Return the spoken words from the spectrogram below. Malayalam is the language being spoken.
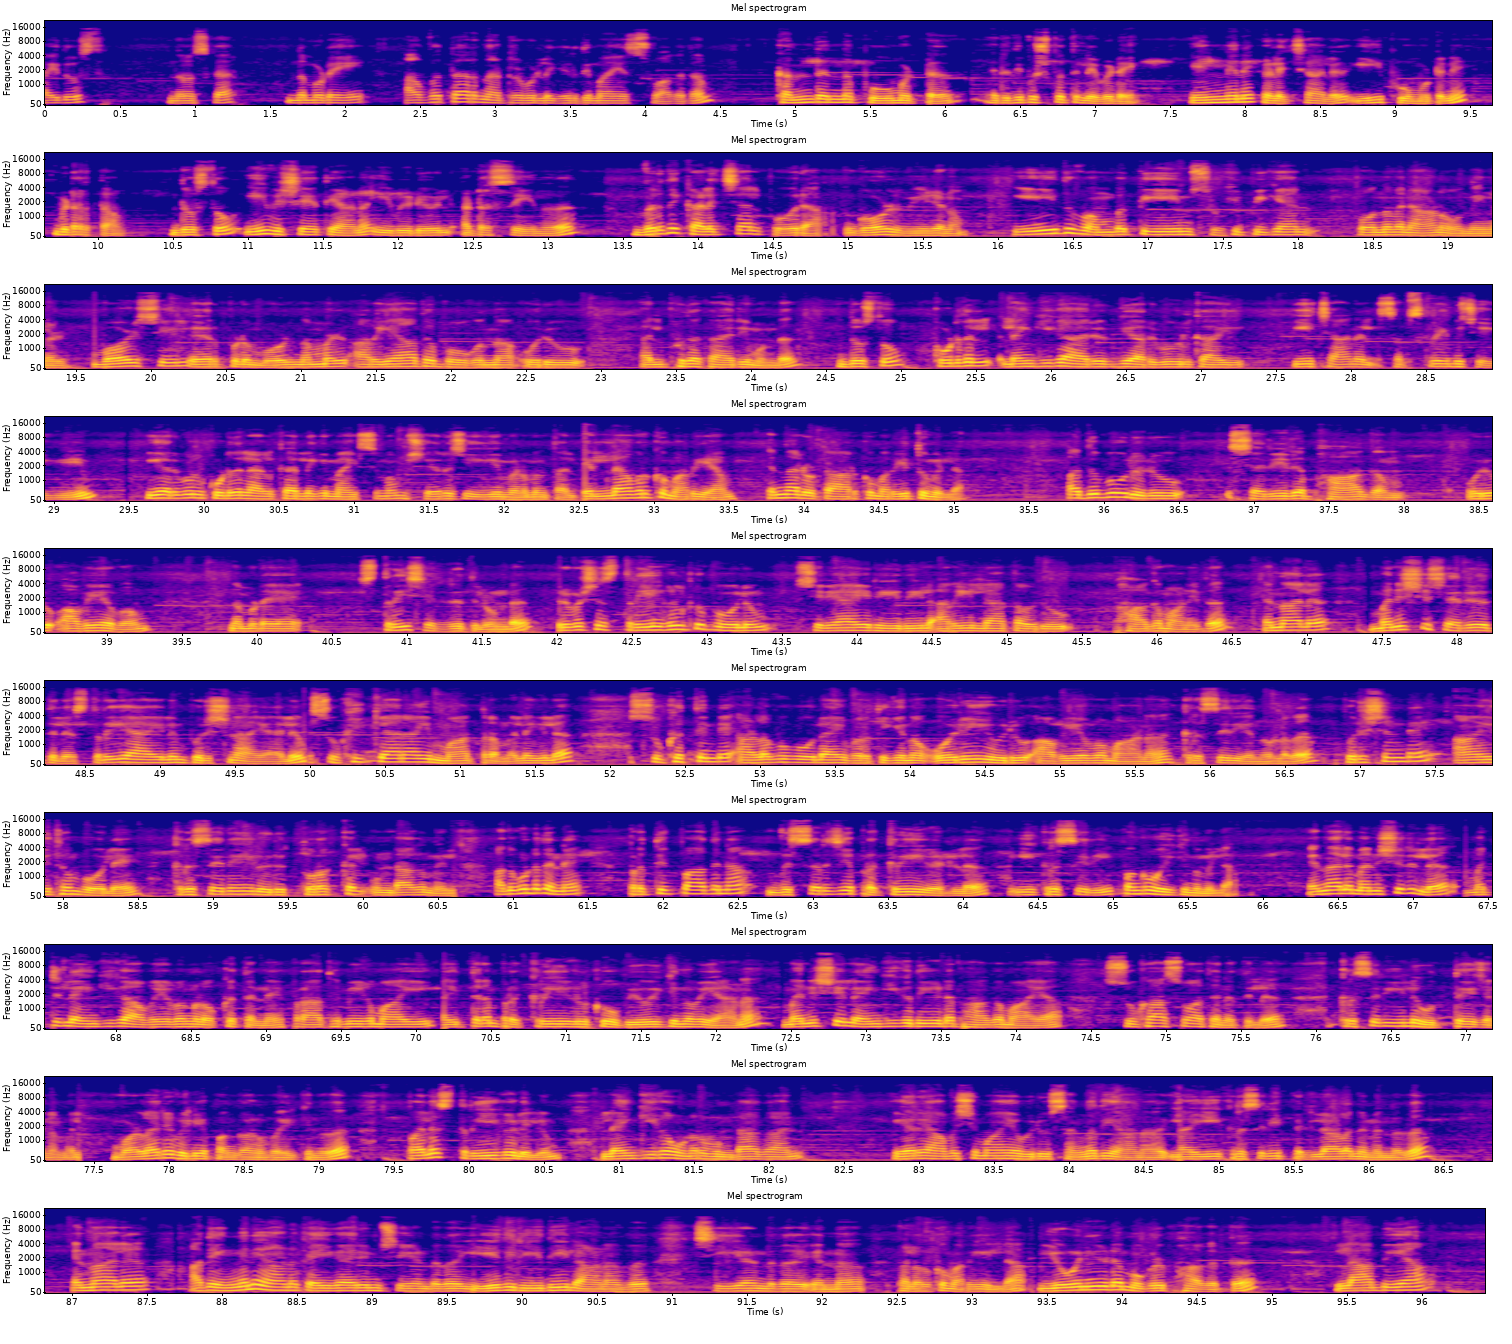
ഹായ് ദോസ്ത് നമസ്കാർ. നമ്മുടെ അവതാർ നാട്ടുപള്ളി ഹൃദ്യമായ സ്വാഗതം. കന്തെന്ന പൂമുട്ട് രതിപുഷ്പത്തിൽ എവിടെ? എങ്ങനെ കളിച്ചാൽ ഈ പൂമുട്ടിനെ വിടർത്താം? ദോസ്തോ ഈ വിഷയത്തെയാണ് ഈ വീഡിയോയിൽ അഡ്രസ്സ് ചെയ്യുന്നത്. വെറുതെ കളിച്ചാൽ പോരാ ഗോൾ വീഴണം. ഏത് വമ്പത്തിയെയും സുഖിപ്പിക്കാൻ പോന്നവനാണോ നിങ്ങൾ? വാഴ്ചയിൽ ഏർപ്പെടുമ്പോൾ നമ്മൾ അറിയാതെ പോകുന്ന ഒരു അത്ഭുത കാര്യമുണ്ട്. ദോസ്തോ കൂടുതൽ ലൈംഗിക ആരോഗ്യ അറിവുകൾക്കായി ഈ ചാനൽ സബ്സ്ക്രൈബ് ചെയ്യുകയും ഈ അറിവുകൾ കൂടുതൽ ആൾക്കാരിലേക്ക് മാക്സിമം ഷെയർ ചെയ്യുകയും വേണമെന്ന് താല്പര്യം എല്ലാവർക്കും അറിയാം. എന്നാലൊട്ട് ആർക്കും അറിയത്തുമില്ല. അതുപോലൊരു ശരീരഭാഗം ഒരു അവയവം നമ്മുടെ സ്ത്രീ ശരീരത്തിലുണ്ട്. ഒരുപക്ഷെ സ്ത്രീകൾക്ക് പോലും ശരിയായ രീതിയിൽ അറിയില്ലാത്ത ഒരു ഭാഗമാണിത്. എന്നാൽ മനുഷ്യ ശരീരത്തിൽ സ്ത്രീ ആയാലും പുരുഷനായാലും സുഖിക്കാനായി മാത്രം അല്ലെങ്കിൽ സുഖത്തിന്റെ അളവുകോലായി വർത്തിക്കുന്ന ഒരേ ഒരു അവയവമാണ് ക്രിസിരി എന്നുള്ളത്. പുരുഷന്റെ ആയുധം പോലെ ക്രിസിരിയിൽ ഒരു തുറക്കൽ ഉണ്ടാകുന്നില്ല. അതുകൊണ്ട് തന്നെ പ്രത്യുത്പാദന വിസർജ്യ പ്രക്രിയകളിൽ ഈ ക്രിസിരി പങ്കുവഹിക്കുന്നുമില്ല. എന്നാൽ മനുഷ്യരിൽ മറ്റ് ലൈംഗിക അവയവങ്ങളൊക്കെ തന്നെ പ്രാഥമികമായി ഇത്തരം പ്രക്രിയകൾക്ക് ഉപയോഗിക്കുന്നവയാണ്. മനുഷ്യ ലൈംഗികതയുടെ ഭാഗമായ സുഖാസ്വാദനത്തിൽ ക്രിസരിയിലെ ഉത്തേജനം വളരെ വലിയ പങ്കാണ് വഹിക്കുന്നത്. പല സ്ത്രീകളിലും ലൈംഗിക ഉണർവുണ്ടാകാൻ ഏറെ ആവശ്യമായ ഒരു സംഗതിയാണ് ഈ ക്രിസരി പെരിലാളനം എന്നത്. എന്നാൽ അതെങ്ങനെയാണ് കൈകാര്യം ചെയ്യേണ്ടത്? ഏത് രീതിയിലാണത് ചെയ്യേണ്ടത് എന്ന് പലർക്കും അറിയില്ല. യോനിയുടെ മുകൾ ഭാഗത്ത് ലാബിയ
